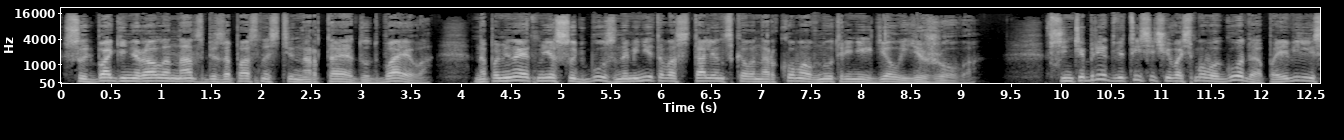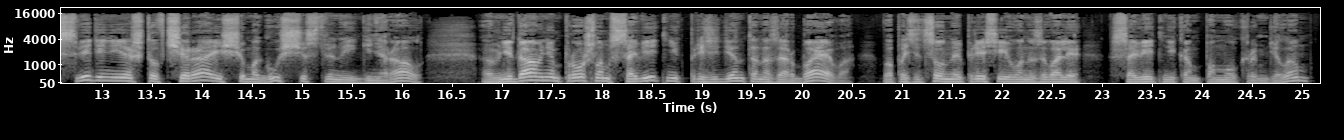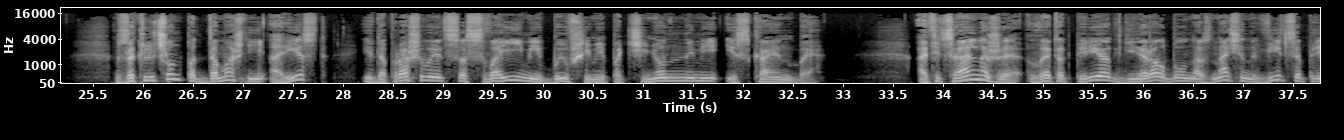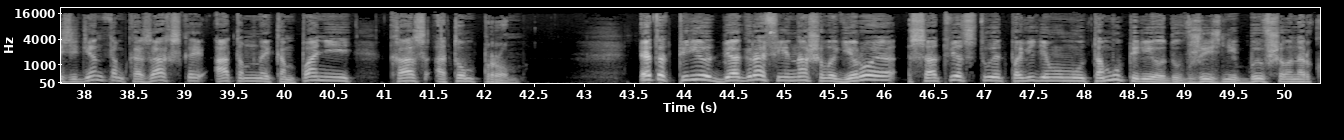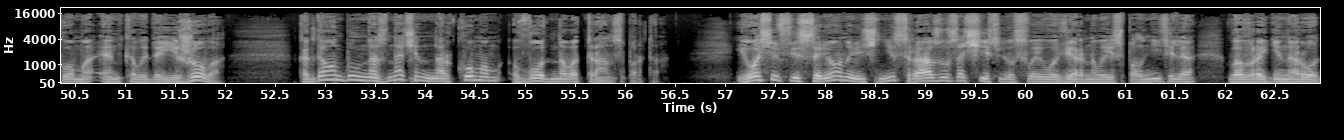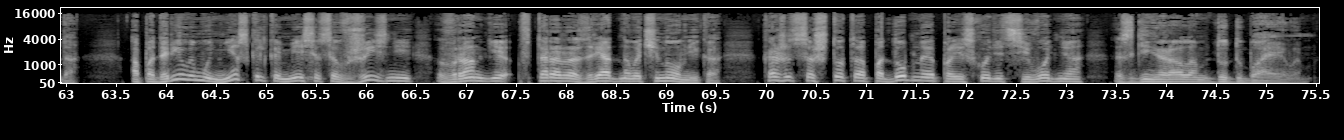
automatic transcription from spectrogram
Судьба генерала нацбезопасности Нартая Дудбаева напоминает мне судьбу знаменитого сталинского наркома внутренних дел Ежова. В сентябре 2008 года появились сведения, что вчера еще могущественный генерал, в недавнем прошлом советник президента Назарбаева, в оппозиционной прессе его называли советником по мокрым делам, заключен под домашний арест и допрашивается своими бывшими подчиненными из КНБ. Официально же в этот период генерал был назначен вице-президентом казахской атомной компании Казатомпром. Этот период биографии нашего героя соответствует, по-видимому, тому периоду в жизни бывшего наркома НКВД Ежова, когда он был назначен наркомом водного транспорта. Иосиф Виссарионович не сразу зачислил своего верного исполнителя во враги народа, а подарил ему несколько месяцев жизни в ранге второразрядного чиновника. Кажется, что-то подобное происходит сегодня с генералом Дудбаевым.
